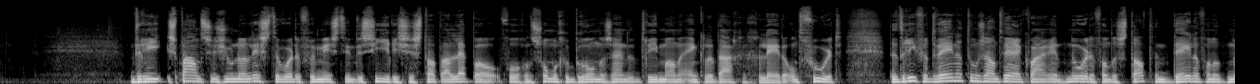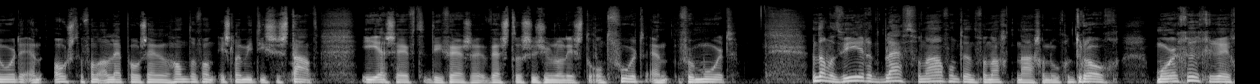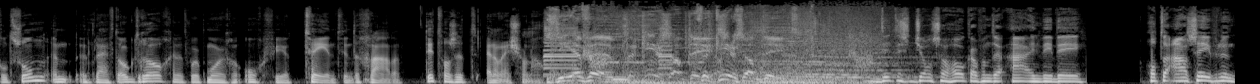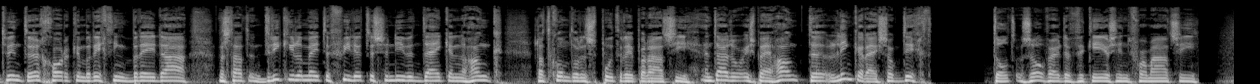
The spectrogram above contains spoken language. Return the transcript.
Drie Spaanse journalisten worden vermist in de Syrische stad Aleppo. Volgens sommige bronnen zijn de drie mannen enkele dagen geleden ontvoerd. De drie verdwenen toen ze aan het werk waren in het noorden van de stad... en delen van het noorden en oosten van Aleppo zijn in handen van islamitische staat. IS heeft diverse westerse journalisten ontvoerd en vermoord. En dan het weer. Het blijft vanavond en vannacht nagenoeg droog. Morgen geregeld zon en het blijft ook droog en het wordt morgen ongeveer 22 graden. Dit was het NOS Journaal. ZFM, verkeersupdate. verkeersupdate. Dit is John Sohoka van de ANWB. Op de A27, Gorkum richting Breda. Er staat een 3 kilometer file tussen Nieuwendijk en Hank. Dat komt door een spoedreparatie. En daardoor is bij Hank de linkerreis ook dicht. Tot zover de verkeersinformatie.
